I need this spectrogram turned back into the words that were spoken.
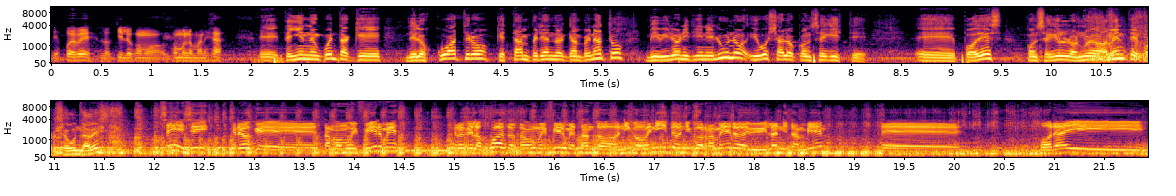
después ves los kilos cómo, cómo los manejás. Eh, teniendo en cuenta que de los cuatro que están peleando el campeonato, Bibiloni tiene el uno y vos ya lo conseguiste. Eh, ¿Podés conseguirlo nuevamente por segunda vez? Sí, sí, creo que estamos muy firmes. Creo que los cuatro estamos muy firmes, tanto Nico Benito, Nico Romero y Bibiloni también. Eh, por ahí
